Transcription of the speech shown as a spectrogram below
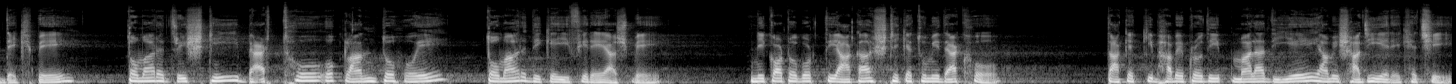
দেখবে, তোমার দৃষ্টি ব্যর্থ ও ক্লান্ত হয়ে তোমার দিকেই ফিরে আসবে। নিকটবর্তী আকাশটিকে তুমি দেখো। তাকে কীভাবে প্রদীপ মালা দিয়ে আমি সাজিয়ে রেখেছি।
